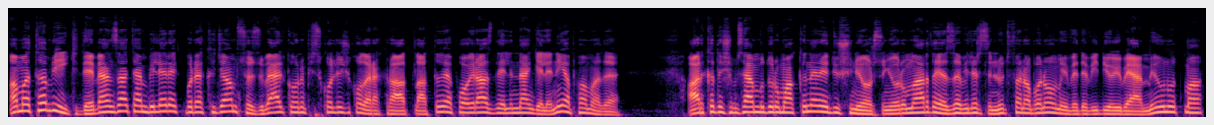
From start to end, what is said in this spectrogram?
Ama tabii ki de ben zaten bilerek bırakacağım sözü belki onu psikolojik olarak rahatlattı ve Poyraz da elinden geleni yapamadı. Arkadaşım sen bu durum hakkında ne düşünüyorsun? Yorumlarda yazabilirsin. Lütfen abone olmayı ve de videoyu beğenmeyi unutma.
